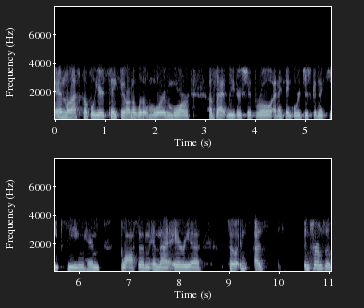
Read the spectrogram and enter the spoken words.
in the last couple years taking on a little more and more of that leadership role, and I think we're just going to keep seeing him blossom in that area. So in, as in terms of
